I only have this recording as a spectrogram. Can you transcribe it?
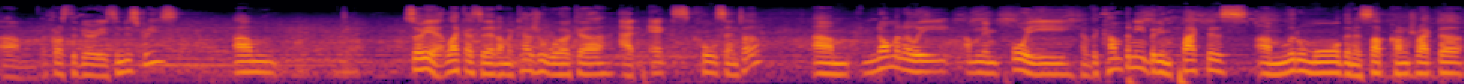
um, across the various industries. Um, so, yeah, like I said, I'm a casual worker at X call centre. Um, nominally, I'm an employee of the company, but in practice, I'm little more than a subcontractor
